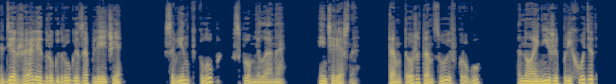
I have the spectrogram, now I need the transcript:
Держали друг друга за плечи. «Свинг-клуб», — вспомнила она. «Интересно, там тоже танцуют в кругу? Но они же приходят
